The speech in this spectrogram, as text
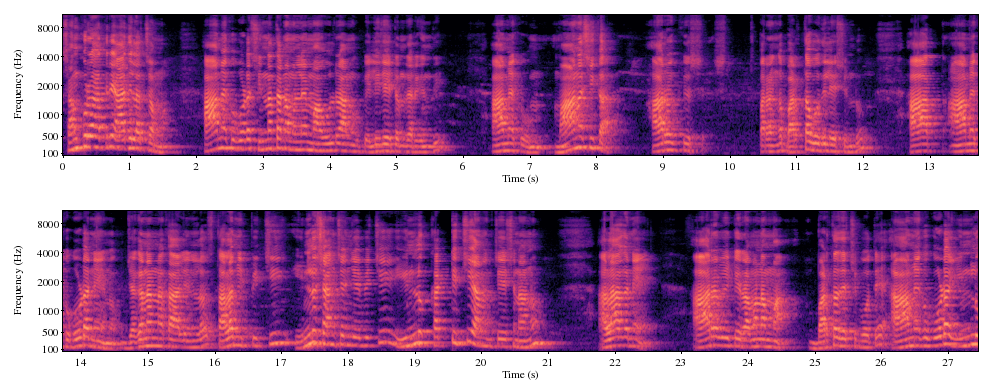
సంకురాత్రి ఆదిలచ్చమ్మ. ఆమెకు కూడా చిన్నతనంలోనే మా ఊళ్ళో ఆమెకు పెళ్ళి చేయటం జరిగింది. ఆమెకు మానసిక ఆరోగ్య పరంగా భర్త వదిలేసిండు. ఆ ఆమెకు కూడా నేను జగనన్న కాలనీలో స్థలం ఇప్పించి ఇండ్లు శాంక్షన్ చేపించి ఇండ్లు కట్టించి ఆమెకు చేసినాను. అలాగనే ఆరవీటి రమణమ్మ భర్త చచ్చిపోతే ఆమెకు కూడా ఇండ్లు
